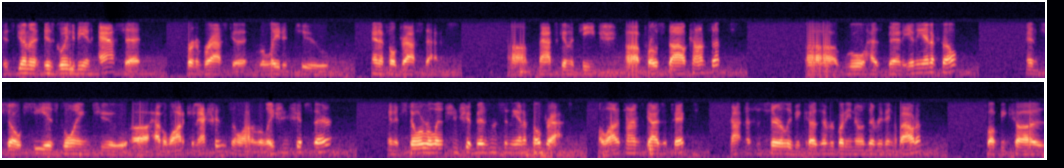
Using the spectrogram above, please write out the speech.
is gonna is going to be an asset for Nebraska related to NFL draft status. Um, Matt's going to teach uh, pro style concepts. Uh, Rhule has been in the NFL, and so he is going to uh, have a lot of connections and a lot of relationships there. And it's still a relationship business in the NFL draft. A lot of times, guys are picked not necessarily because everybody knows everything about him, but because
